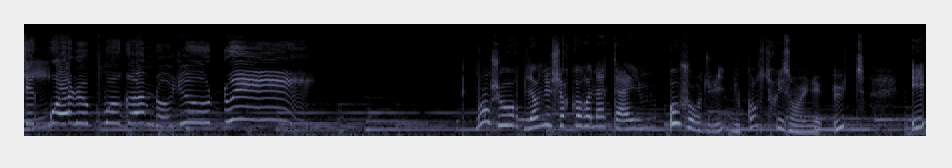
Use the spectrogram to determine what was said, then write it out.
C'est quoi le programme d'aujourd'hui? Bonjour, bienvenue sur Corona Time. Aujourd'hui, nous construisons une hutte et,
